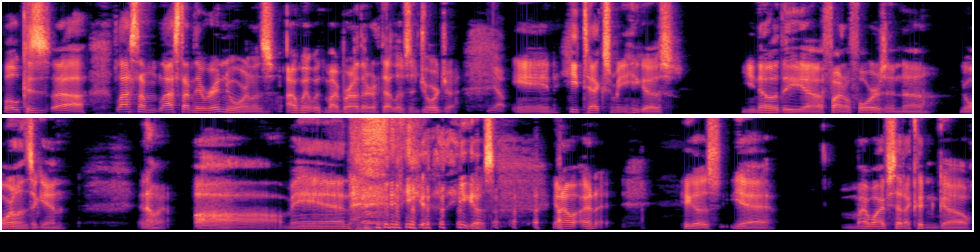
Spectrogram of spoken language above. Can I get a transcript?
well, because uh, last time last time they were in New Orleans, I went with my brother that lives in Georgia. Yep. and he texts me. He goes, "You know the uh, Final Four is in uh, New Orleans again," and I went, "Oh man," he, goes, he goes, you know, and he goes, "Yeah." My wife said I couldn't go,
